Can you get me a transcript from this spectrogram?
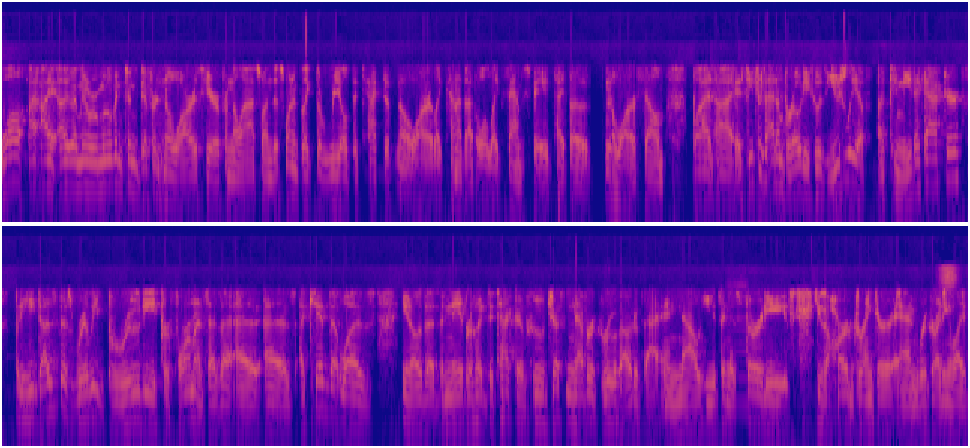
Well, I, I, I mean, we're moving to different noirs here from the last one. This one is like the real detective noir, like kind of that old like Sam Spade type of noir film. But uh, it features Adam Brody, who's usually a, a comedic actor, but he does this really broody performance as a as, as a kid that was, you know, the the neighborhood detective who just never grew out of that, and now he's in his 30s. He's a hard drinker and regretting life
